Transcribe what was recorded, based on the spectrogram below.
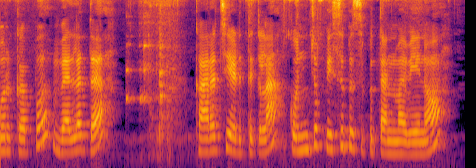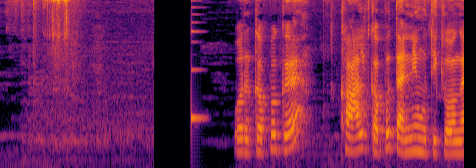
ஒரு கப்பு வெல்லத்தை கரைச்சி எடுத்துக்கலாம். கொஞ்சம் பிசு பிசுப்பு தன்மை வேணும். ஒரு கப்புக்கு கால் கப்பு தண்ணி ஊற்றிக்கோங்க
